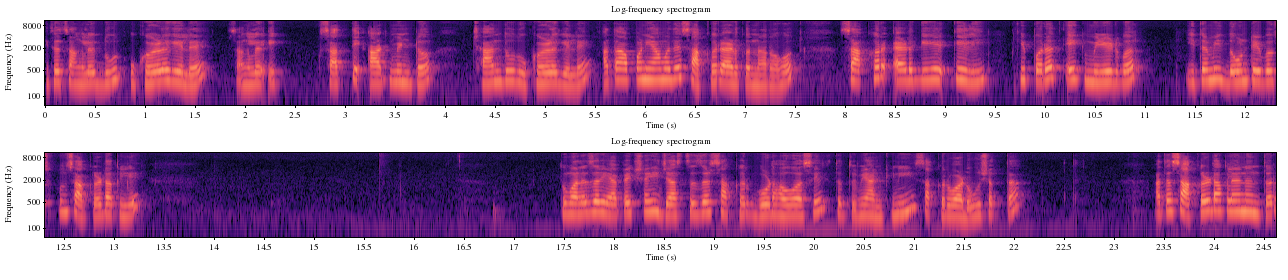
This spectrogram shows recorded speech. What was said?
इथं चांगलं दूध उकळलं गेलं आहे चांगलं एक सात ते आठ मिनटं छान दूध उकळलं गेले आता आपण यामध्ये साखर ॲड करणार आहोत. साखर ॲड के केली की परत एक मिनिटभर इथं मी दोन टेबलस्पून साखर टाकली तुम्हाला जर यापेक्षाही जास्त जर साखर गोड हवं असेल तर तुम्ही आणखीनही साखर वाढवू शकता. आता साखर टाकल्यानंतर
